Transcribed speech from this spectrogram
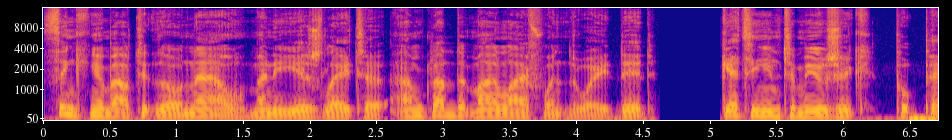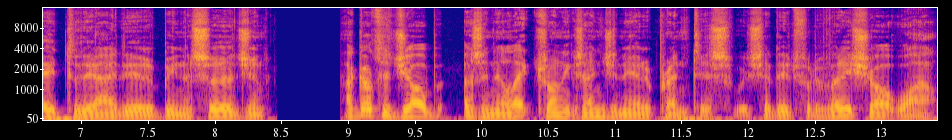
Thinking about it though now, many years later, I'm glad that my life went the way it did. Getting into music put paid to the idea of being a surgeon. I got a job as an electronics engineer apprentice, which I did for a very short while.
